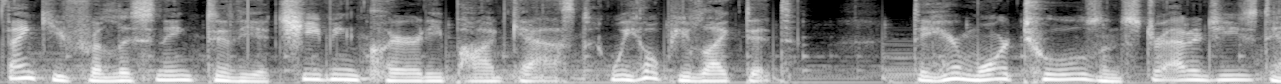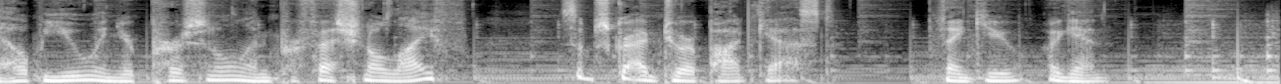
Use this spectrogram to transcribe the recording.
Thank you for listening to the Achieving Clarity podcast. We hope you liked it. To hear more tools and strategies to help you in your personal and professional life, subscribe to our podcast. Thank you again.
